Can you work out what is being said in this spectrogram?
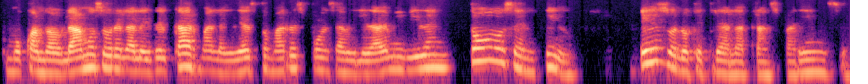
Como cuando hablamos sobre la ley del karma, la idea es tomar responsabilidad de mi vida en todo sentido. Eso es lo que crea la transparencia.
